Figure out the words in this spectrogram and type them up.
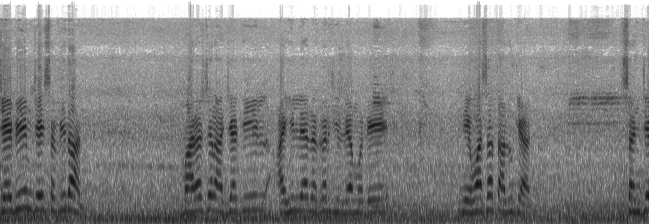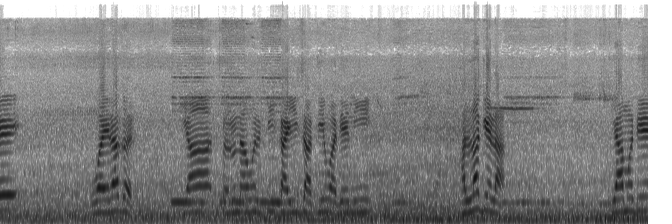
जय भीम जय संविधान. महाराष्ट्र राज्यातील अहिल्यानगर जिल्ह्यामध्ये नेवासा तालुक्यात संजय वैरागर या तरुणावरती काही जातीयवाद्यांनी हल्ला केला. यामध्ये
